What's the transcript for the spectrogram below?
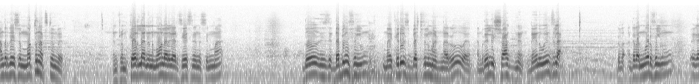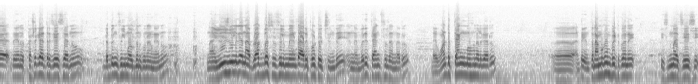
ఆంధ్రదేశం మొత్తం నచ్చడం వేరు. అండ్ ఫ్రమ్ కేరళ నిన్న మోహన్ లాల్ గారు చేసిన సినిమా though is dubbing film my career's best film అంటున్నారు. ఐఎమ్ రియలీ షాక్ నేను. నేను ఊహించలే. అంటే వన్ మోర్ ఫిల్మ్ ఇక నేను స్పెషల్ క్యారెక్టర్ చేశాను డబ్బింగ్ ఫిల్మ్ అవుద్దనుకున్నాను నేను. నా యూజువల్గా నా బ్లాక్ బస్టర్ ఫిల్మ్ ఏంటో ఆ రిపోర్ట్ వచ్చింది. అండ్ ఐమ్ వెరీ థ్యాంక్ఫుల్ అన్నారు. I want to thank Mohanlal గారు. అంటే ఇంత నమ్మకం పెట్టుకొని ఈ సినిమా చేసి.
